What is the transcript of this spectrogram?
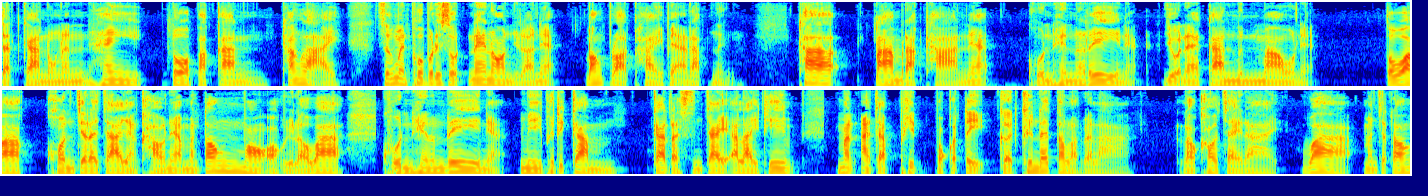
จัดการตรงนั้นให้ตัวประกันทั้งหลาย ซึ่งเป็นผู้บริสุทธิ์แน่นอนอยู่แล้วเนี่ยต้องปลอดภัยเป็นอันดับหนึ่ง ถ้าตามหลักฐานเนี่ยคุณเฮนรี่เนี่ยอยู่ในอาการมึนเมาเนี่ยตัวคนเจรจาอย่างเขาเนี่ยมันต้องมองออกอยู่แล้วว่า คุณเฮนรี่เนี่ยมีพฤติกรรมการตัดสินใจอะไรที่มันอาจจะผิดปกติเกิดขึ้นได้ตลอดเวลา เราเข้าใจได้ว่ามันจะต้อง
